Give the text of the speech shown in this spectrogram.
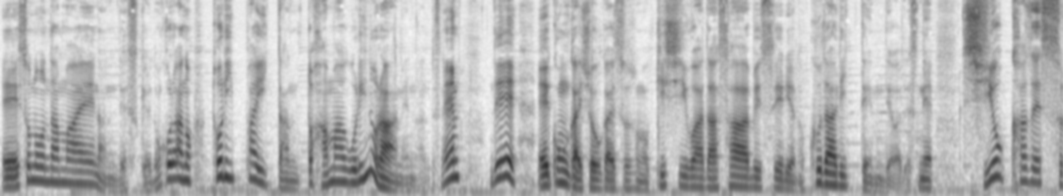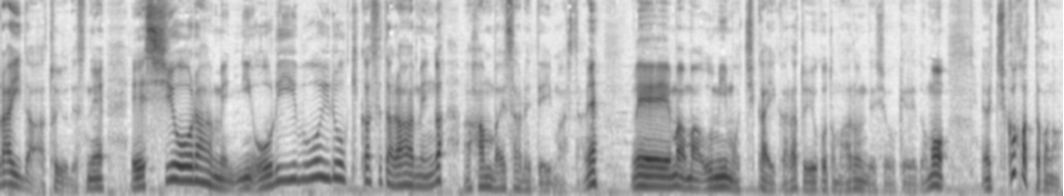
えー、その名前なんですけれども、これはあの鶏白湯とハマグリのラーメンなんですね。で、えー、今回紹介するその岸和田サービスエリアの下り店ではですね、潮風スライダーというですね、えー、塩ラーメンにオリーブオイルを効かせたラーメンが販売されていましたね。えー、まあまあ、海も近いからということもあるんでしょうけれども、近かったかな、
